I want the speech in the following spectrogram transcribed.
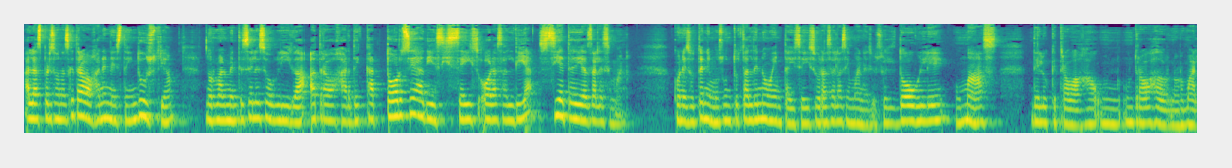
A las personas que trabajan en esta industria normalmente se les obliga a trabajar de 14 a 16 horas al día, 7 días de la semana. Con eso tenemos un total de 96 horas a la semana, eso es el doble o más de lo que trabaja un, un trabajador normal.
